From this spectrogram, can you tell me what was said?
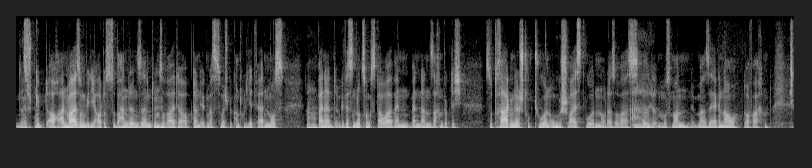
das ist es gibt auch Anweisungen, wie die Autos zu behandeln sind Mhm. und so weiter, ob dann irgendwas zum Beispiel kontrolliert werden muss. Aha. Bei einer gewissen Nutzungsdauer, wenn, wenn dann Sachen wirklich so tragende Strukturen umgeschweißt wurden oder sowas. Ah, also ja. da muss man immer sehr genau drauf achten. Ich,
